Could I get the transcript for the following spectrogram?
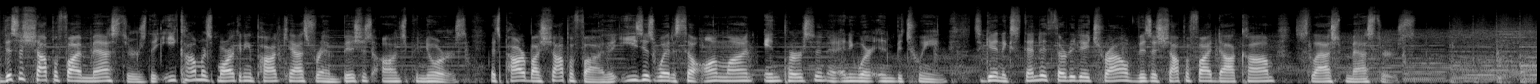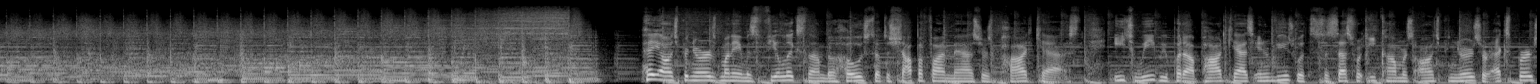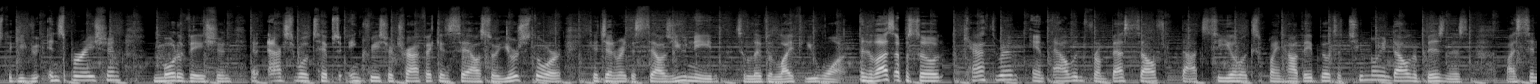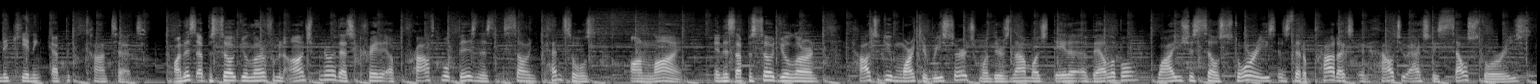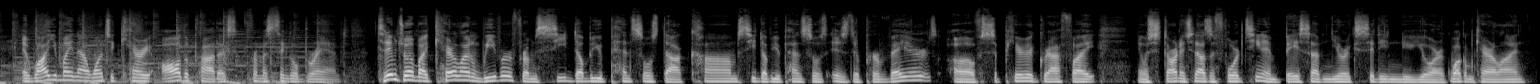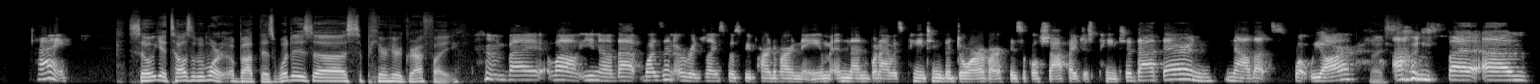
This is Shopify Masters, the e commerce marketing podcast for ambitious entrepreneurs. It's powered by Shopify, the easiest way to sell online, in person, and anywhere in between. To get an extended 30 day trial, visit shopify.com slash masters. Hey, entrepreneurs, my name is Felix, and I'm the host of the Shopify Masters podcast. Each week, we put out podcast interviews with successful e commerce entrepreneurs or experts to give you inspiration, motivation, and actionable tips to increase your traffic and sales so your store can generate the sales you need to live the life you want. In the last episode, Catherine and Alan from bestself.co explain how they built a $2 million business by syndicating epic content. On this episode, you'll learn from an entrepreneur that's created a profitable business selling pencils online. In this episode, you'll learn how to do market research when there's not much data available, why you should sell stories instead of products, and how to actually sell stories, and why you might not want to carry all the products from a single brand. Today I'm joined by Caroline Weaver from CWPencils.com. CW Pencils is the purveyors of superior graphite and was started in 2014 and based out of New York City, New York. Welcome, Caroline. Hi. So yeah, tell us a little bit more about this. What is uh, superior graphite? By well, you know that wasn't originally supposed to be part of our name, and then when I was painting the door of our physical shop, I just painted that there, and now that's what we are. Nice. Um, but um,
